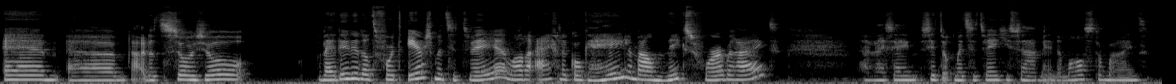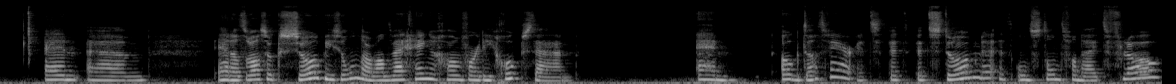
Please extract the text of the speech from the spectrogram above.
En um, nou, dat is sowieso. Wij deden dat voor het eerst met z'n tweeën. We hadden eigenlijk ook helemaal niks voorbereid. Uh, wij zijn, zitten ook met z'n tweetjes samen in de mastermind. En um, ja, dat was ook zo bijzonder, want wij gingen gewoon voor die groep staan. En ook dat weer, het, het, het stroomde, het ontstond vanuit flow.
